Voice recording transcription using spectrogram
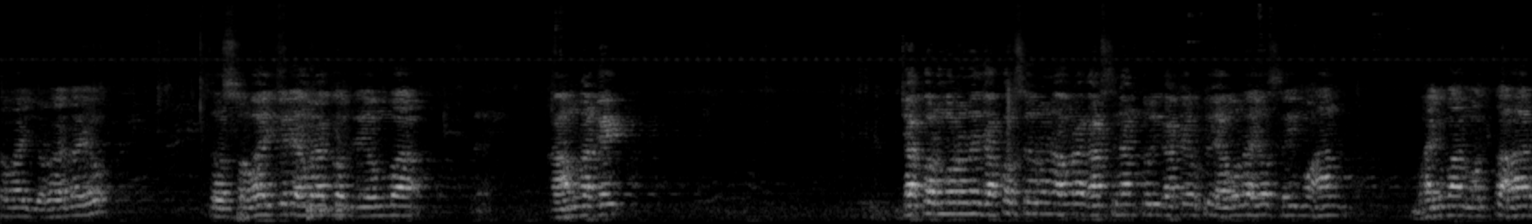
সবাই জড়ো এলাইও তো সবাইকে আমরা নিয়ম বা কাম লাগে। যাকর মরণে যাকর সেরণে আমরা ঘাট স্নান করি, ঘাটে উঠে আবলাইও সেই মহান ভাইমান মত্তাহার।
